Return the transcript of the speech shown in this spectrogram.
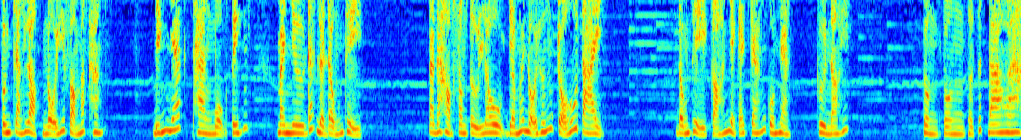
vẫn chẳng lọt nổi vào mắt hắn. Biến nhát than một tiếng, mà như đáp lời động thị. Ta đã học xong từ lâu giờ mới nổi hứng trổ tài. Động thị cỏ nhẹ cái trán của nàng, cười nói. Tuần tuần thật thích ba hoa.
